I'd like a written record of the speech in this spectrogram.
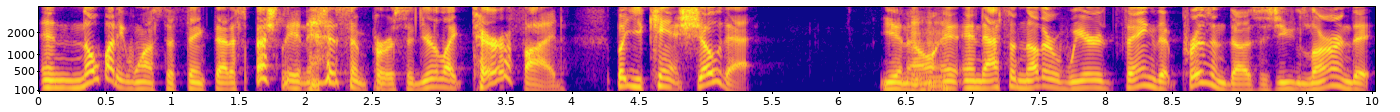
And nobody wants to think that, especially an innocent person. You're like terrified, but you can't show that. You know, and, and that's another weird thing that prison does is you learn that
